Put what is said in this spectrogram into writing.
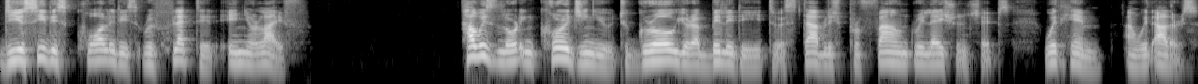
Do you see these qualities reflected in your life? How is the Lord encouraging you to grow your ability to establish profound relationships with Him and with others?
